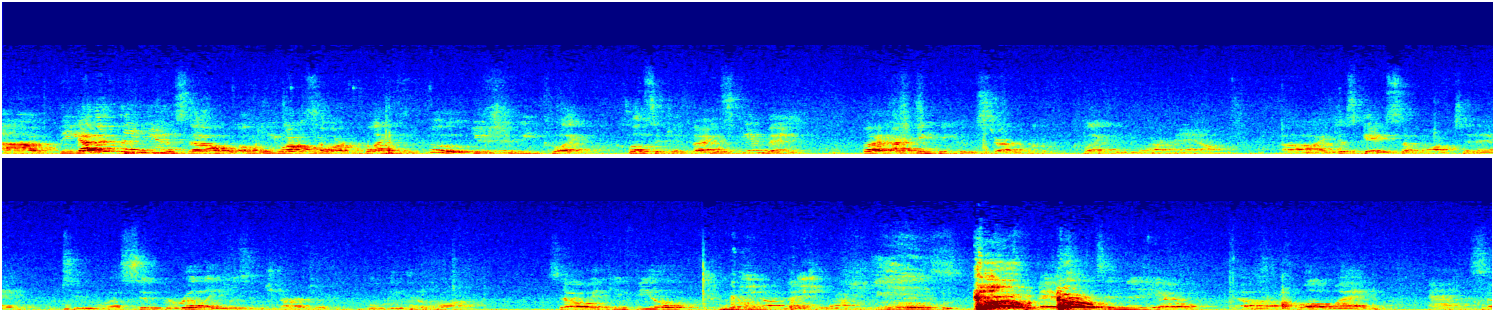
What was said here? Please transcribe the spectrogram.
Uh, The other thing is, though, uh, we also are collecting food. Usually we collect closer to Thanksgiving, but I think we could start collecting more now. Uh, I just gave some off today to uh, Sue Barilli, who's in charge of moving it along. So if you feel, you know, that you want to do this, baskets in the uh, uh, hallway, and so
